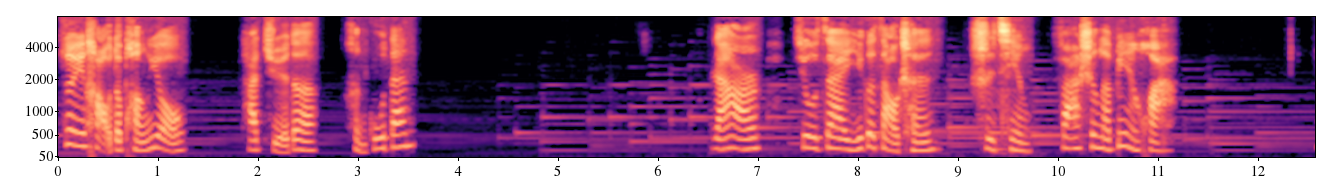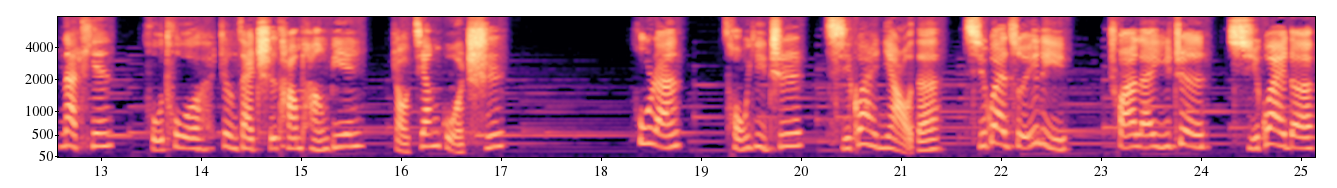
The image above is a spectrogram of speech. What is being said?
最好的朋友，他觉得很孤单。然而，就在一个早晨，事情发生了变化。那天，图图正在池塘旁边找浆果吃，突然，从一只奇怪鸟的奇怪嘴里传来一阵奇怪的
